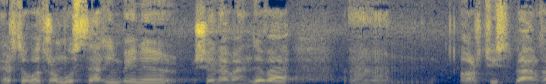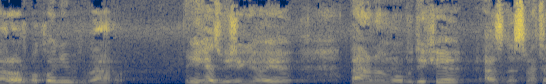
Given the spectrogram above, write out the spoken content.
ارتباط رو مستقیم بین شنونده و آرتیست برقرار بکنیم و یکی از ویژگی های برنامه بوده که از قسمت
